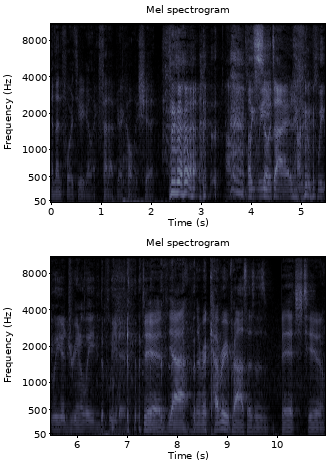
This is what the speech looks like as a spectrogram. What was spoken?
And then fourth year, you're like fed up. You're like, holy shit. I'm, I'm so tired. I'm completely adrenally depleted. Dude, yeah. The recovery process is bitch too.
